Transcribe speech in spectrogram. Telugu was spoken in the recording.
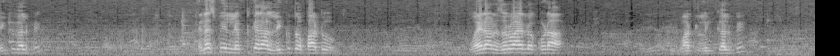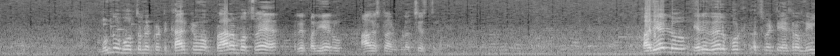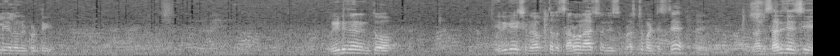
లింక్ కలిపి ఎన్ఎస్పి లెఫ్ట్ కెనాల్ లింక్తో పాటు వైరా రిజర్వాయర్లో కూడా వాటి లింక్ కలిపి ముందు పోతున్నటువంటి కార్యక్రమం ప్రారంభోత్సవే రేపు పదిహేను ఆగస్టు నాడు కూడా చేస్తున్నాం. పదేళ్ళు ఎనిమిది వేల కోట్లు ఖర్చు పెట్టి ఎకరం నీళ్ళు ఇవ్వలేనటువంటి రీడిజైనింగ్తో ఇరిగేషన్ వ్యవస్థను సర్వనాశనం చేసి భ్రష్టు పట్టిస్తే దాన్ని సరిచేసి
